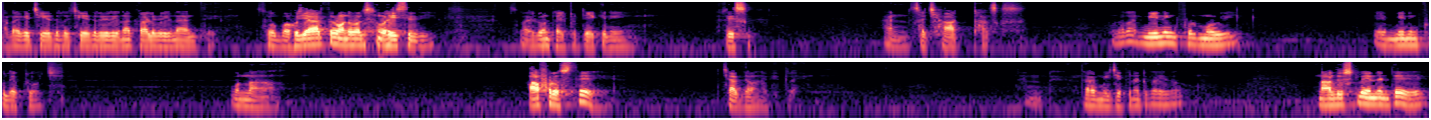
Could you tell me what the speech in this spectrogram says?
అలాగే చేతులు చేతులు విరిగినా కాళ్ళు విరిగినా అంతే. సో బహుజాగ్రత్తగా ఉండవలసిన వయసు ఇది. So I don't like to take any risk and such hard tasks. అందువల్ల మీనింగ్ఫుల్ మూవీ ఏ మీనింగ్ఫుల్ అప్రోచ్ ఉన్న ఆఫర్ వస్తే చేద్దామని అభిప్రాయం. అండ్ ఇందాక మీకు చెప్పినట్టుగా ఏదో నా దృష్టిలో ఏంటంటే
